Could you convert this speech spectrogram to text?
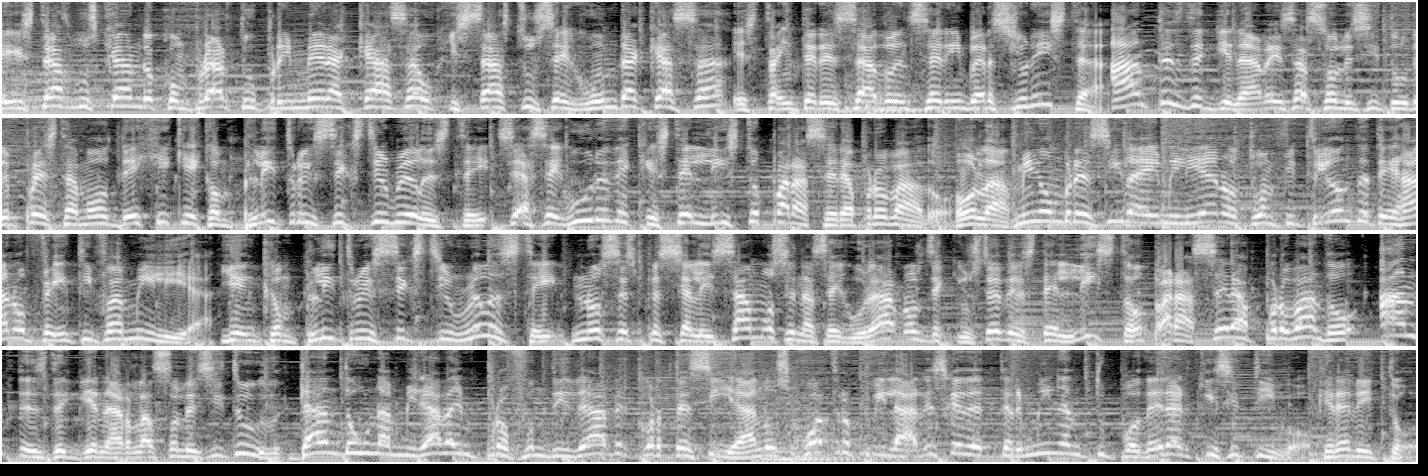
¿Estás buscando comprar tu primera casa o quizás tu segunda casa? ¿Está interesado en ser inversionista? Antes de llenar esa solicitud de préstamo, deje que Complete 360 Real Estate se asegure de que esté listo para ser aprobado. Hola, mi nombre es Sila Emiliano, tu anfitrión de Tejano Faith y Familia. Y en Complete 360 Real Estate nos especializamos en asegurarnos de que usted esté listo para ser aprobado antes de llenar la solicitud, dando una mirada en profundidad de cortesía a los cuatro pilares que determinan tu poder adquisitivo, crédito,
